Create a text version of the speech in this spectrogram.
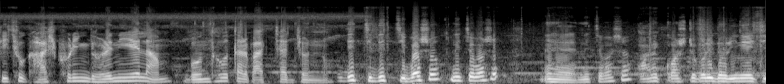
কিছু ঘাস ফড়িং ধরে নিয়ে এলাম বন্ধু তার বাচ্চার জন্য। দিচ্ছি দিচ্ছি বসো নিচে বসো। হ্যাঁ নিচে বসো। অনেক কষ্ট করে ধরে নিয়েছি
